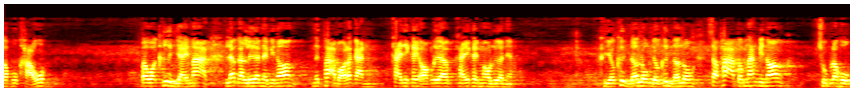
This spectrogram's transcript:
กับภูเขาแปลว่าคลื่นใหญ่มาก แล้วก็เรือในพี่น้อง นึกภาพบอกแล้วกัน ใครที่เคยออกเรือ ใครเคยเมาเรือเนี่ยเดี๋ยวขึ้นเดี๋ยวลงเดี๋ยวขึ้นเดี๋ยวลง สภาพตรงนั้นพี่น้อง ฉุกละหุก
